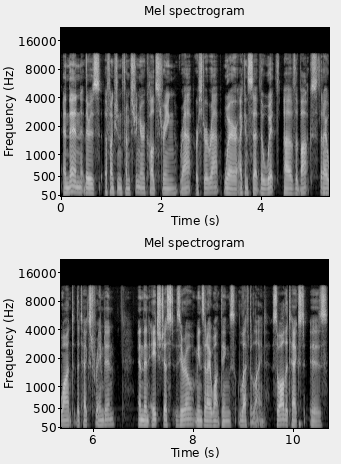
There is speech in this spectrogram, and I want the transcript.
And then there's a function from stringr called string wrap or stir wrap, where I can set the width of the box that I want the text framed in. And then h just zero means that I want things left aligned. So all the text is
